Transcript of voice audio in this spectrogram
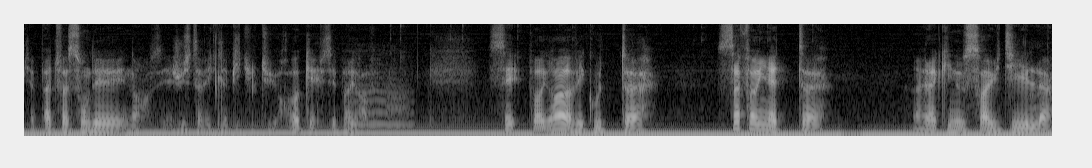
Il a pas de façon des... Non, c'est juste avec l'apiculture. Ok, c'est pas grave. C'est pas grave, écoute. Safarinette. Voilà qui nous sera utile.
